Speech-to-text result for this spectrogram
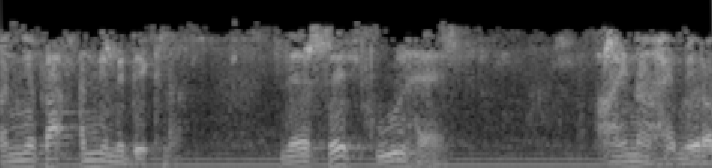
अन्य का अन्य में देखना। जैसे फूल है, आईना है, मेरा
